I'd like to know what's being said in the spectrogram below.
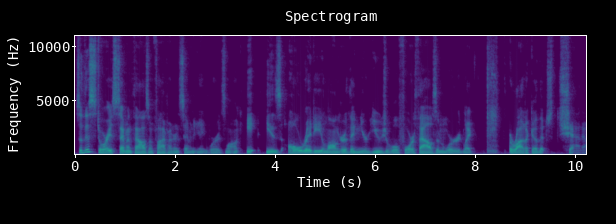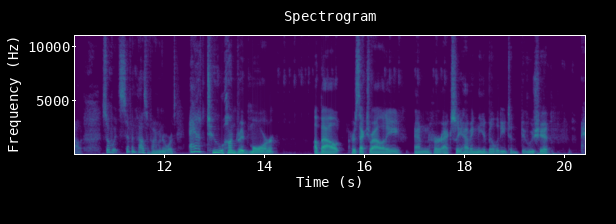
So this story is 7,578 words long. It is already longer than your usual 4,000 word like erotica that's shat out. So it's 7,500 words. Add 200 more about her sexuality and her actually having the ability to do shit. And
